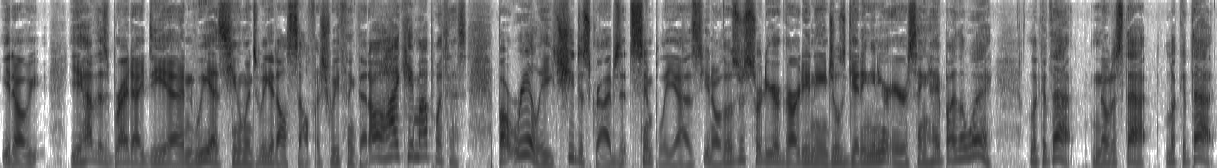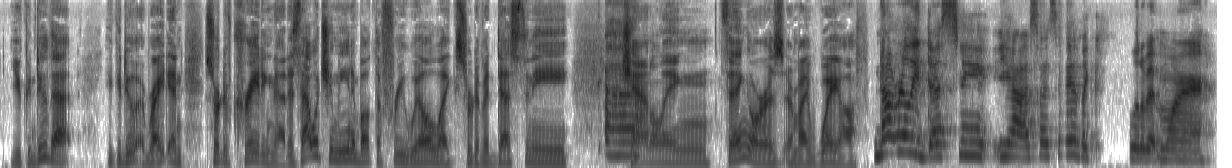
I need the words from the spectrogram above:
you know, you have this bright idea, and we as humans we get all selfish. We think that, oh, I came up with this, but really, she describes it simply as, you know, those are sort of your guardian angels getting in your ear, saying, hey, by the way, look at that, notice that, look at that, you can do that. You could do it right, and sort of creating that. Is that what you mean about the free will, like sort of a destiny Uh, channeling thing, or is am I way off? Not really destiny. Yeah, so I'd say like a little bit more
